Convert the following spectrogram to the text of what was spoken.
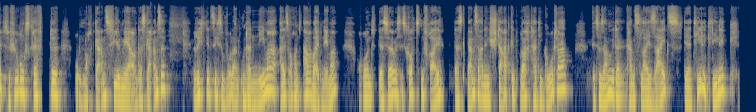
Tipps für Führungskräfte und noch ganz viel mehr. Und das Ganze richtet sich sowohl an Unternehmer als auch an Arbeitnehmer. Und der Service ist kostenfrei. Das Ganze an den Start gebracht hat die Gotha zusammen mit der Kanzlei Seix, der Teleklinik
